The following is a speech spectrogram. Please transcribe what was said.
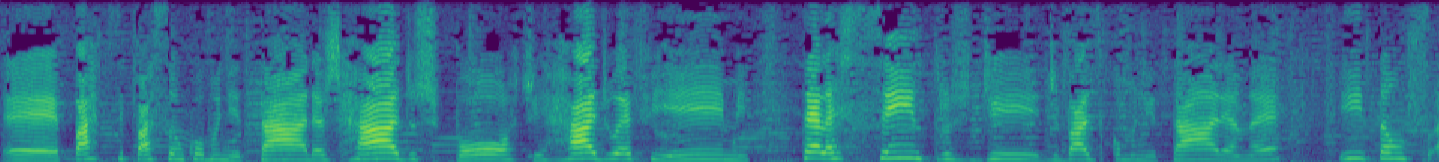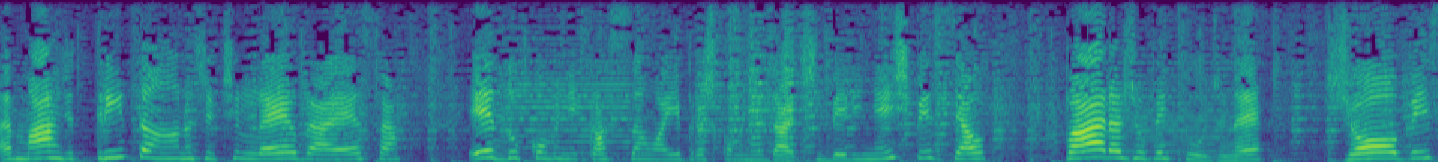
é, participação comunitárias, rádio esporte, rádio FM, telecentros de, de base comunitária, né? Então, há mais de 30 anos a gente leva essa educomunicação aí para as comunidades ribeirinhas, em especial para a juventude, né? Jovens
